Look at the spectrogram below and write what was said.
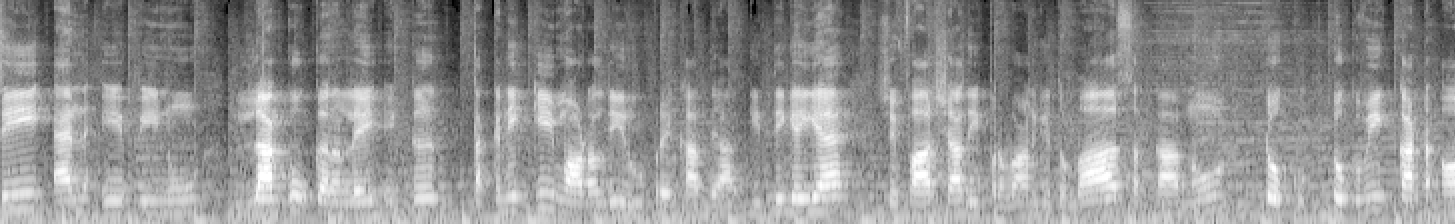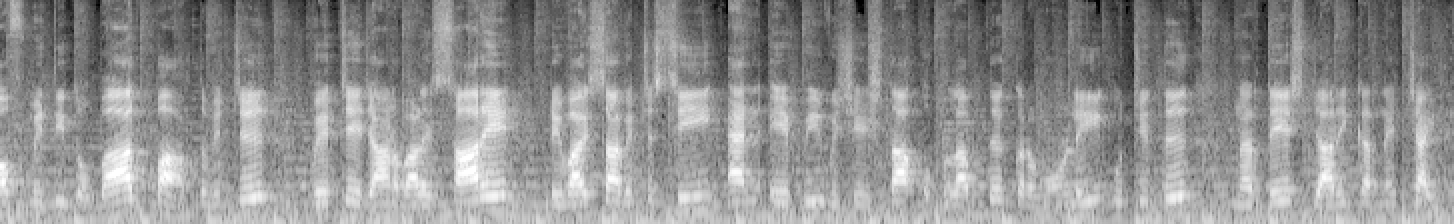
CNAP ਨੂੰ ਲਾਗੂ ਕਰਨ ਲਈ ਇੱਕ ਤਕਨੀਕੀ ਮਾਡਲ ਦੀ ਰੂਪਰੇਖਾ ਤਿਆਰ ਕੀਤੀ ਗਈ ਹੈ। ਸਿਫਾਰਸ਼ਾਂ ਦੀ ਪ੍ਰਵਾਨਗੀ ਤੋਂ ਬਾਅਦ ਸਰਕਾਰ ਨੂੰ ਢੁਕ- ਢੁਕਵੀਂ ਕੱਟ ਆਫ ਮਿਤੀ ਤੋਂ ਬਾਅਦ ਭਾਰਤ ਵਿੱਚ ਵੇਚੇ ਜਾਣ ਵਾਲੇ ਸਾਰੇ ਡਿਵਾਈਸਾਂ ਵਿੱਚ CNAP ਵਿਸ਼ੇਸ਼ਤਾ ਉਪਲਬਧ ਕਰਵਾਉਣ ਲਈ ਉਚਿਤ ਨਿਰਦੇਸ਼ ਜਾਰੀ ਕਰਨੇ ਚਾਹੀਦੇ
